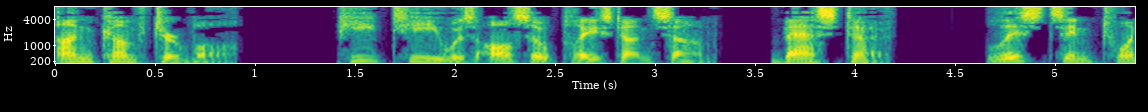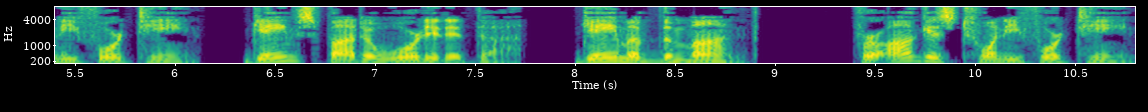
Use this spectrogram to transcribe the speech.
uncomfortable. PT was also placed on some «best of» lists in 2014. GameSpot awarded it the «Game of the Month» for August 2014.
